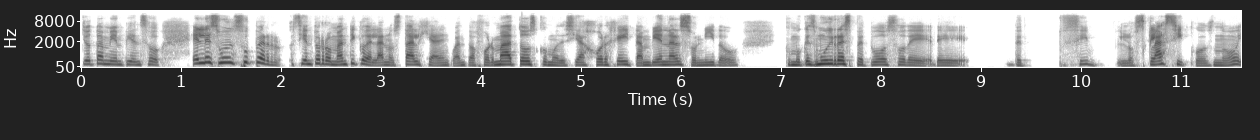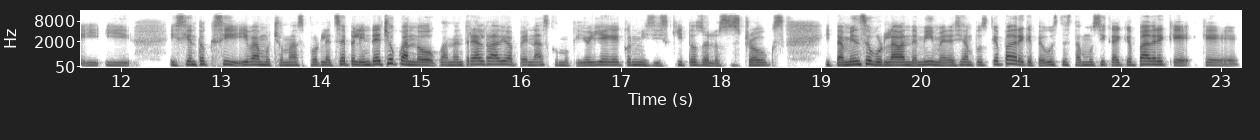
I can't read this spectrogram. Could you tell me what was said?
yo también pienso, él es un súper, siento romántico de la nostalgia en cuanto a formatos, como decía Jorge, y también al sonido, como que es muy respetuoso de, de, de sí, los clásicos, ¿no? Y, y, siento que sí, iba mucho más por Led Zeppelin. De hecho, cuando, cuando entré al radio apenas, como que yo llegué con mis disquitos de los Strokes y también se burlaban de mí, me decían, pues qué padre que te guste esta música y qué padre que, que,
